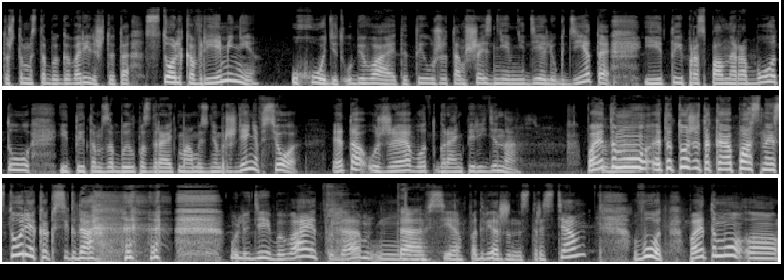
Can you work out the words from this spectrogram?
То, что мы с тобой говорили, что это столько времени, уходит, убивает, и ты уже там 6 дней в неделю где-то, и ты проспал на работу, и ты там забыл поздравить маму с днем рождения, все, это уже вот грань перейдена. Поэтому угу. это тоже такая опасная история, как всегда у людей бывает, да, да. все подвержены страстям. Вот, поэтому э,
